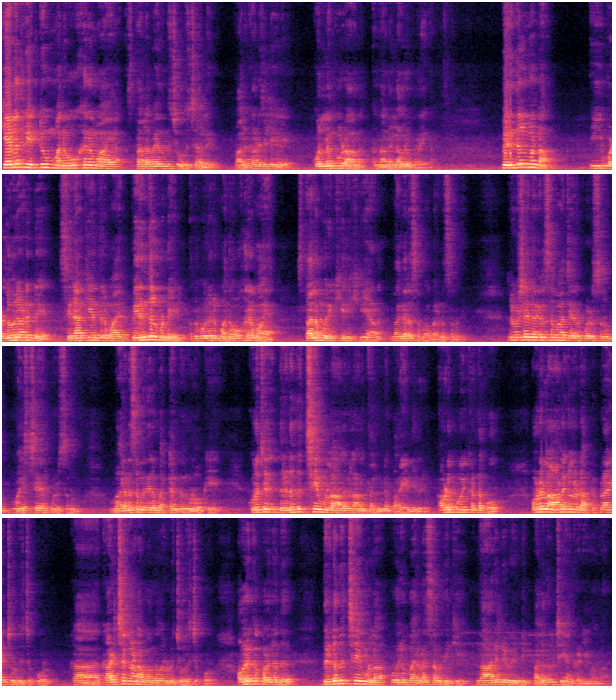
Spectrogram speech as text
കേരളത്തിലെ ഏറ്റവും മനോഹരമായ സ്ഥലമേതെന്ന് ചോദിച്ചാൽ പാലക്കാട് ജില്ലയിലെ കൊല്ലംകോടാണ് എന്നാണ് എല്ലാവരും പറയുന്നത്. പെരിന്തൽമണ്ണ ഈ വള്ളുവനാടിന്റെ സ്ഥിരാകേന്ദ്രമായ പെരിന്തൽമണ്ണയിൽ അതുപോലെ ഒരു മനോഹരമായ സ്ഥലം ഒരുക്കിയിരിക്കുകയാണ് നഗരസഭാ ഭരണസമിതി. ഒരുപക്ഷെ നഗരസഭാ ചെയർപേഴ്സണും വൈസ് ചെയർപേഴ്സണും ഭരണസമിതിയിലെ മറ്റംഗങ്ങളും ഒക്കെ കുറച്ച് ദൃഢനിശ്ചയമുള്ള ആളുകളാണ് തന്നെ പറയേണ്ടി വരും. അവിടെ പോയി കണ്ടപ്പോൾ അവിടെയുള്ള ആളുകളുടെ അഭിപ്രായം ചോദിച്ചപ്പോൾ കാഴ്ച കാണാൻ വന്നവരോട് ചോദിച്ചപ്പോൾ അവരൊക്കെ പറഞ്ഞത് ദൃഢനിശ്ചയമുള്ള ഒരു ഭരണസമിതിക്ക് നാടിന് വേണ്ടി പലതും ചെയ്യാൻ കഴിയുമെന്നാണ്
